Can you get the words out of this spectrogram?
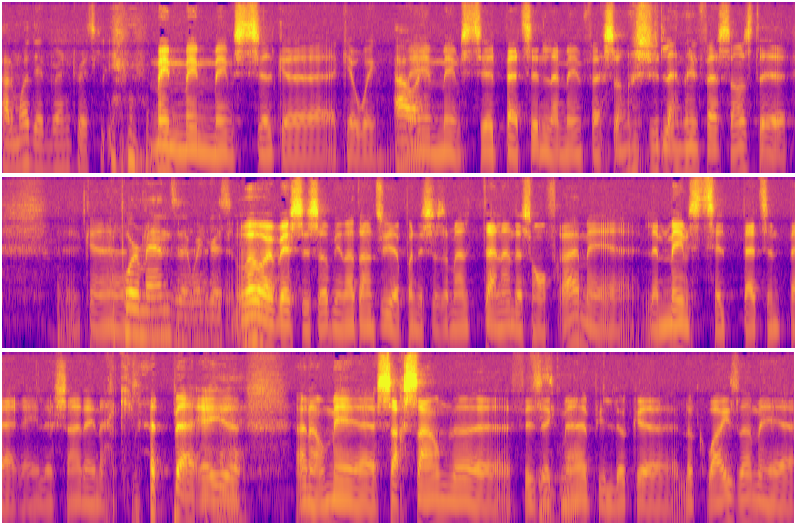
Parle-moi de Brent Gretzky. Même, même, même style que, que Wayne. Ah même, ouais. même style, patine de la même façon, joue de la même façon. C'était euh, quand. Poor man's euh, Wayne Gretzky. Oui, oui, ben c'est ça. Bien entendu, il n'a pas nécessairement le talent de son frère, mais euh, le même style patine pareil, le dans la culotte pareil. euh. ah non, mais euh, ça ressemble là, physiquement, puis look, euh, look wise, là, mais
